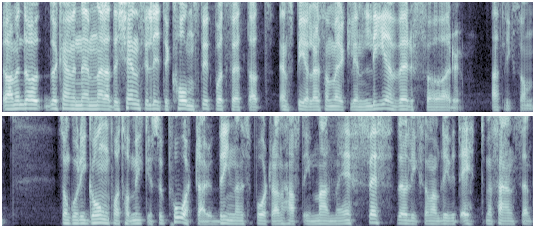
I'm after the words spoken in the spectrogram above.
Ja, men då, då kan vi nämna det att det känns ju lite konstigt på ett sätt att en spelare som verkligen lever för att liksom, som går igång på att ha mycket supportrar, brinnande supportrar han har haft i Malmö FF, där liksom han blivit ett med fansen.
